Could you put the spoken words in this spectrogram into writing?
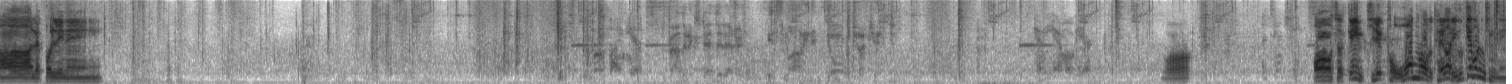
아, 렉 걸리네. 저도. Found an extended energy. It's mine. Don't touch it. 와 어, 저 게임 디렉터 오한마으로 대가리 으깨버리고 싶네.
